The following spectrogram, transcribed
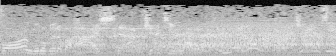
far. A little bit of a high snap. Jeanty right up the middle. Jeanty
